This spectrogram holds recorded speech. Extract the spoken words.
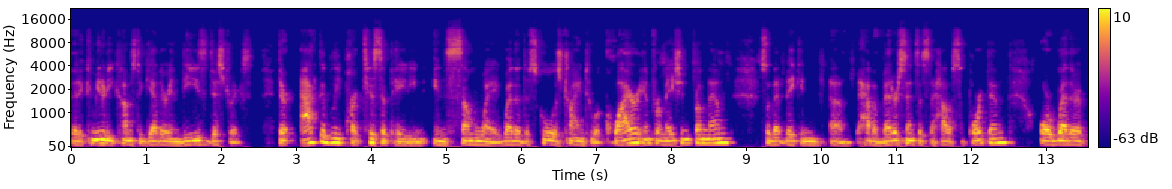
that a community comes together in these districts, they're actively participating in some way, whether the school is trying to acquire information from them so that they can uh, have a better sense as to how to support them, or whether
